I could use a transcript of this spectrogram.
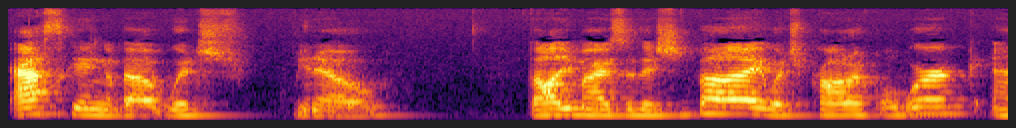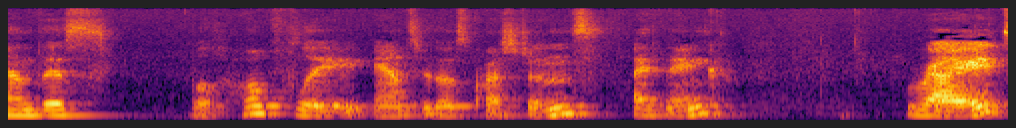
asking about which, you know, volumizer they should buy, which product will work, and this will hopefully answer those questions, I think. Right.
